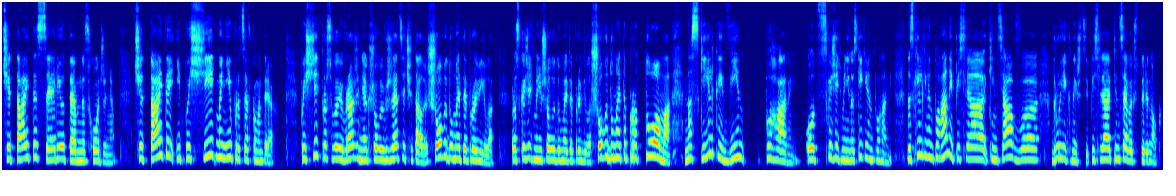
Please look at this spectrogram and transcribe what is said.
читайте серію Темне сходження. Читайте і пишіть мені про це в коментарях. Пишіть про свої враження, якщо ви вже це читали. Що ви думаєте про Віла? Розкажіть мені, що ви думаєте про Віла. Що ви думаєте про Тома? Наскільки він поганий. От скажіть мені, наскільки він поганий? Наскільки він поганий після кінця в другій книжці, після кінцевих сторінок,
